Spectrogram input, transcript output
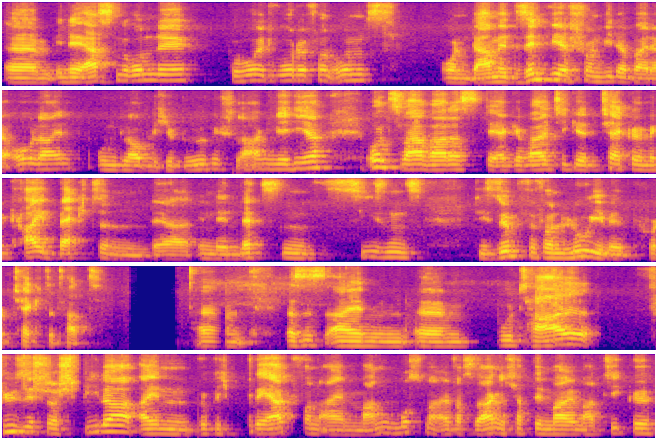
ähm, in der ersten Runde geholt wurde von uns, und damit sind wir schon wieder bei der O-Line. Unglaubliche Bögen schlagen wir hier. Und zwar war das der gewaltige Tackle Mackay Beckton, der in den letzten Seasons die Sümpfe von Louisville protected hat. Ähm, das ist ein ähm, brutal physischer Spieler, ein wirklich Berg von einem Mann, muss man einfach sagen. Ich habe den mal im Artikel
